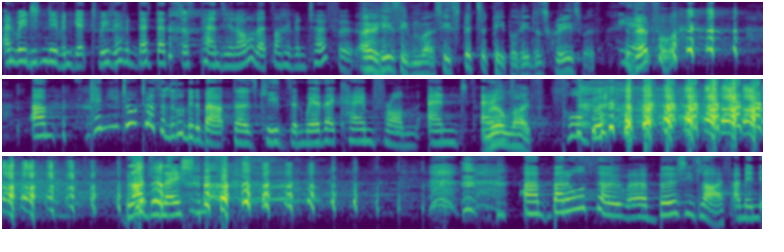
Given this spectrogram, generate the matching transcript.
And we didn't even get to, we haven't, that, that's just Pansy and Olive, that's not even tofu. Oh, he's even worse. He spits at people he disagrees with. Yes. Dreadful. Um, can you talk to us a little bit about those kids and where they came from and, and Real life. Poor Ber- blood relations. um, but also uh, Bertie's life. I mean,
